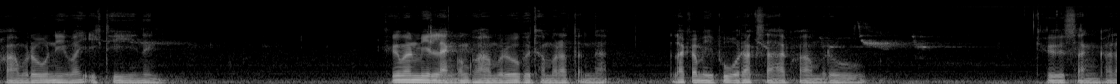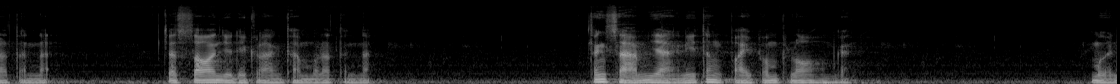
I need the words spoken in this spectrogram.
ความรู้นี้ไว้อีกทีหนึ่ง คือมันมีแหล่งของความรู้คือธรรมรัตนะ แล้วก็มีผู้รักษาความรู้ คือสังฆรัตนะ จะซ่อนอยู่ในกลางธรรมรัตนะ ทั้งสามอย่างนี้ต้องไปพร้อมๆกัน เหมือน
